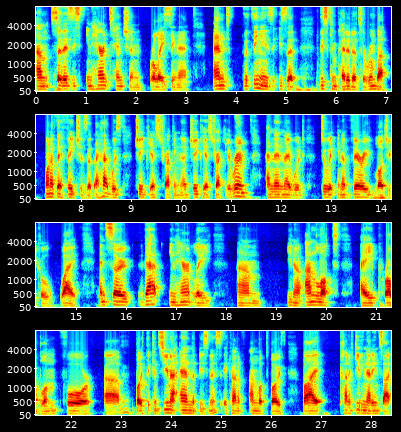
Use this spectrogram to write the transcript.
Um, so there's this inherent tension releasing there. And the thing is, is that this competitor to Roomba, one of their features that they had was GPS tracking. They'd GPS track your room and then they would do it in a very logical way. And so that inherently, um, you know, unlocked a problem for uh, yeah. both the consumer and the business. It kind of unlocked both by kind of giving that insight,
